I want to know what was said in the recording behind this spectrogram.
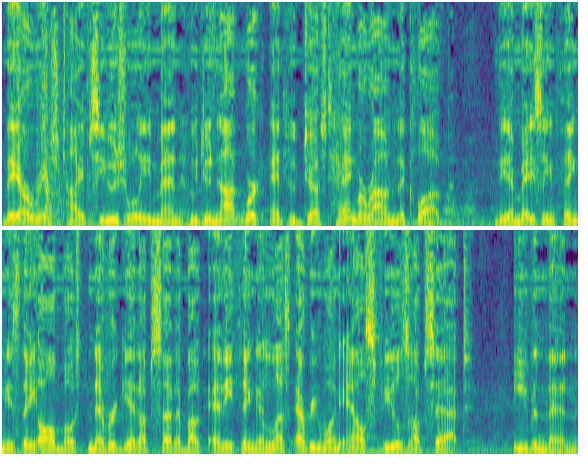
they are rich types usually men who do not work and who just hang around the club. The amazing thing is they almost never get upset about anything unless everyone else feels upset. Even then,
